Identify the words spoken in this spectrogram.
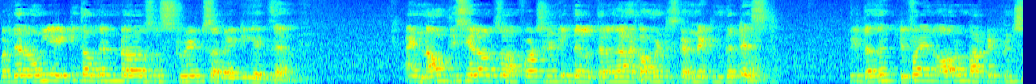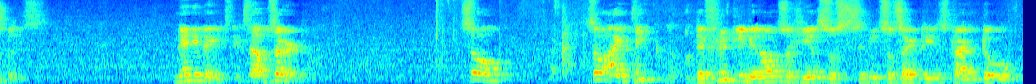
but there are only 80,000 uh, students are writing exam. And now this year also, unfortunately, the Telangana government is conducting the test. It doesn't define all market principles. In any way, it's, it's absurd. So, so I think definitely we are also here, so civil society is trying to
